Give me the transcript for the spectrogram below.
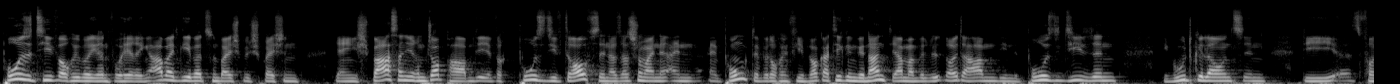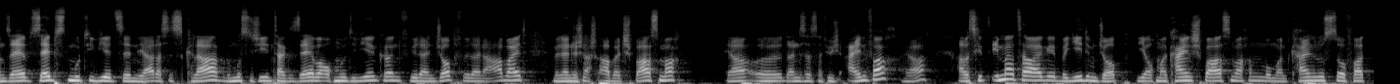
positiv auch über ihren vorherigen Arbeitgeber zum Beispiel sprechen, die eigentlich Spaß an ihrem Job haben, die einfach positiv drauf sind. Also das ist schon mal ein, ein, ein Punkt, der wird auch in vielen Blogartikeln genannt. Ja, man will Leute haben, die positiv sind, die gut gelaunt sind, die äh, von selbst, selbst motiviert sind. Ja, das ist klar. Du musst dich jeden Tag selber auch motivieren können für deinen Job, für deine Arbeit. Wenn deine Arbeit Spaß macht, ja, äh, dann ist das natürlich einfach, ja. Aber es gibt immer Tage bei jedem Job, die auch mal keinen Spaß machen, wo man keine Lust drauf hat,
